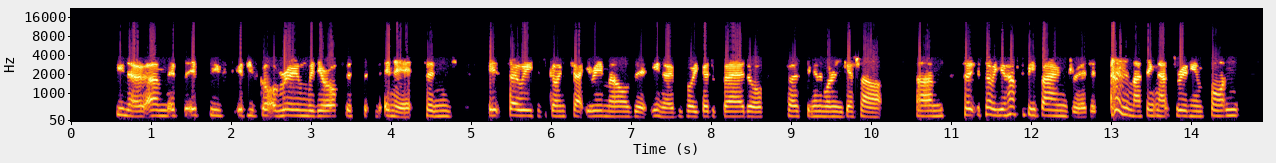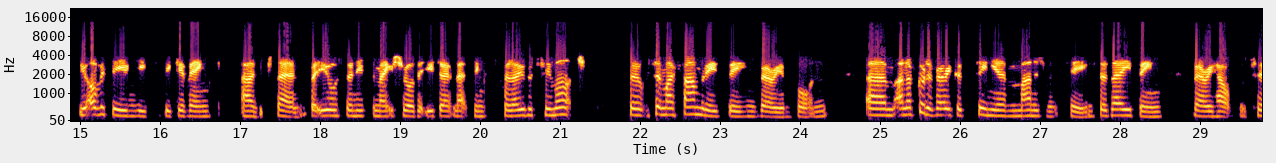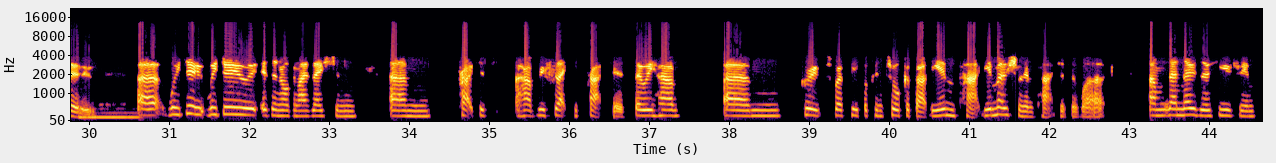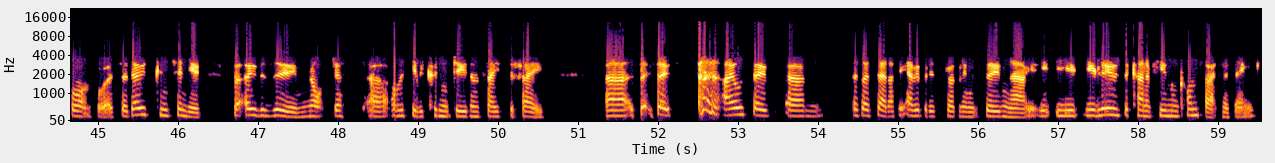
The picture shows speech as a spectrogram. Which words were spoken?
You know, um, if if you've if you've got a room with your office in it, and it's so easy to go and check your emails, it you know before you go to bed or first thing in the morning you get up. Um, so so you have to be boundaried, and I think that's really important. You obviously you need to be giving 100%, but you also need to make sure that you don't let things spill over too much. So, so my family's been very important. Um, and I've got a very good senior management team, so they've been very helpful too. Uh, we do, we do as an organisation um, practice have reflective practice. So we have um, groups where people can talk about the impact, the emotional impact of the work, and then those are hugely important for us. So those continued but over Zoom, not just uh, obviously we couldn't do them face to face. So, so I also, um, as I said, I think everybody's struggling with Zoom now. You, you, you lose the kind of human contact, I think,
